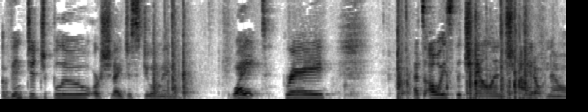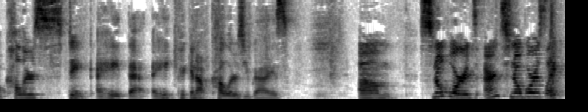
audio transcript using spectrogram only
a vintage blue, or should I just do them in white, gray? That's always the challenge. I don't know. Colors stink. I hate that. I hate picking out colors, you guys. Um, snowboards, aren't snowboards like,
